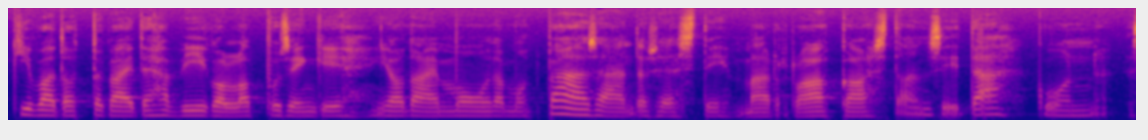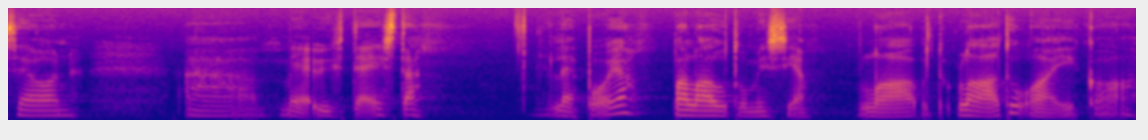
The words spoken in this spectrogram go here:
kiva totta kai tehdä viikonloppuisinkin jotain muuta, mutta pääsääntöisesti mä rakastan sitä, kun se on ää, meidän yhteistä lepoja, palautumis- ja laatu, laatuaikaa.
